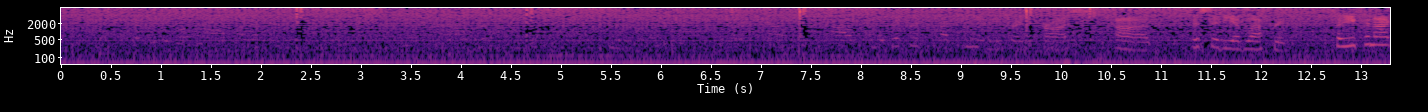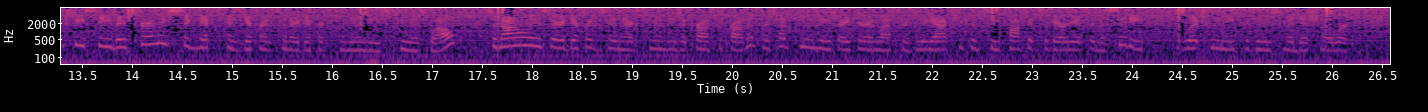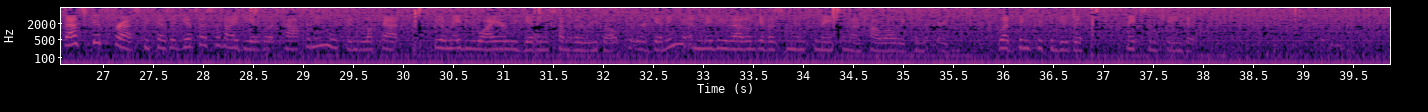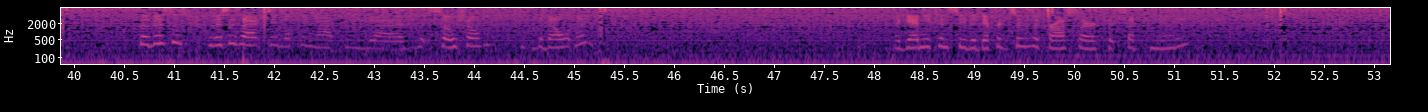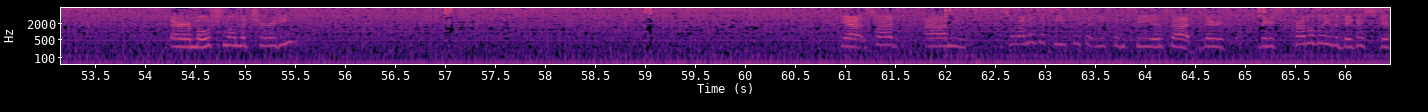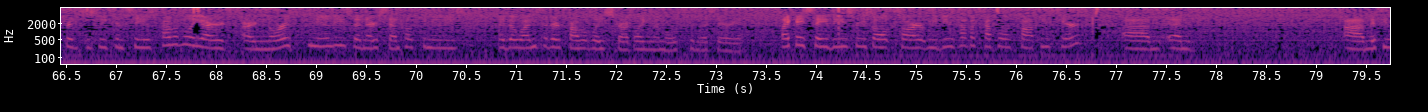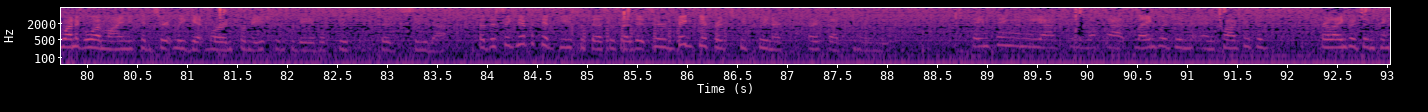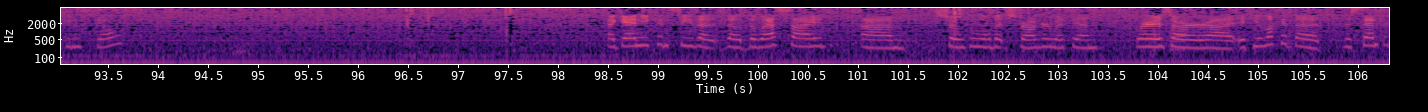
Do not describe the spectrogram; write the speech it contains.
Uh, the city of Lethbridge. So you can actually see there's fairly significant difference in our different communities too as well. So not only is there a difference in our communities across the province, our sub-communities right here in Lethbridge, we actually can see pockets of areas in the city which we need to do some additional work. That's good for us because it gives us an idea of what's happening. We can look at, you know, maybe why are we getting some of the results that we're getting, and maybe that'll give us some information on how well we can, what things we can do to make some changes. So this is this is actually looking at the uh, social development. Again, you can see the differences across our sub-communities. Our emotional maturity. Yeah, so um, so one of the pieces that you can see is that there there's probably the biggest differences we can see is probably our, our north communities and our central communities are the ones that are probably struggling the most in this area. Like I say, these results are, we do have a couple of copies here, um, and um, if you want to go online, you can certainly get more information to be able to, to see that. But the significant piece of this is that there's a big difference between our, our sub-communities. Same thing when we actually look at language and, and cognitive, or language and thinking skills. Again, you can see that the, the west side um, shows a little bit stronger within, whereas our, uh, if you look at the, the center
